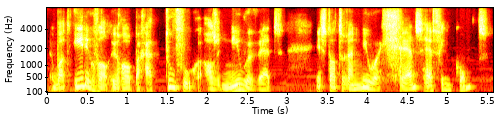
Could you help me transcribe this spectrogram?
wat in ieder geval Europa gaat toevoegen als nieuwe wet, is dat er een nieuwe grensheffing komt.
